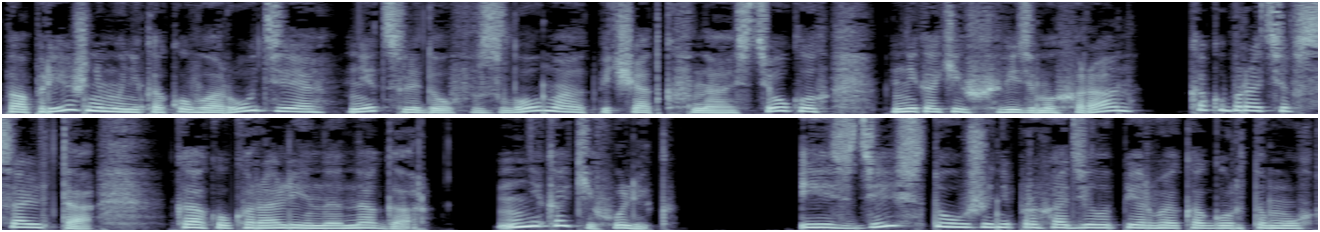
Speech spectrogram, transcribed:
По-прежнему никакого орудия, нет следов взлома, отпечатков на стеклах, никаких видимых ран, как у братьев Сальта, как у Каролины Нагар. Никаких улик. И здесь тоже не проходила первая когорта мух.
